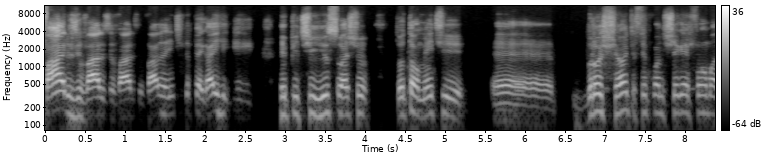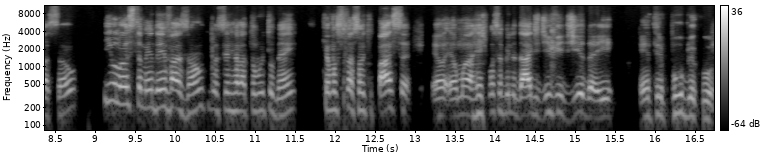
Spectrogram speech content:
vários e vários e vários e vários. A gente pegar e, e repetir isso, acho totalmente é, broxante assim, quando chega a informação. E o lance também da invasão, que você relatou muito bem, que é uma situação que passa, é, é uma responsabilidade dividida aí entre público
